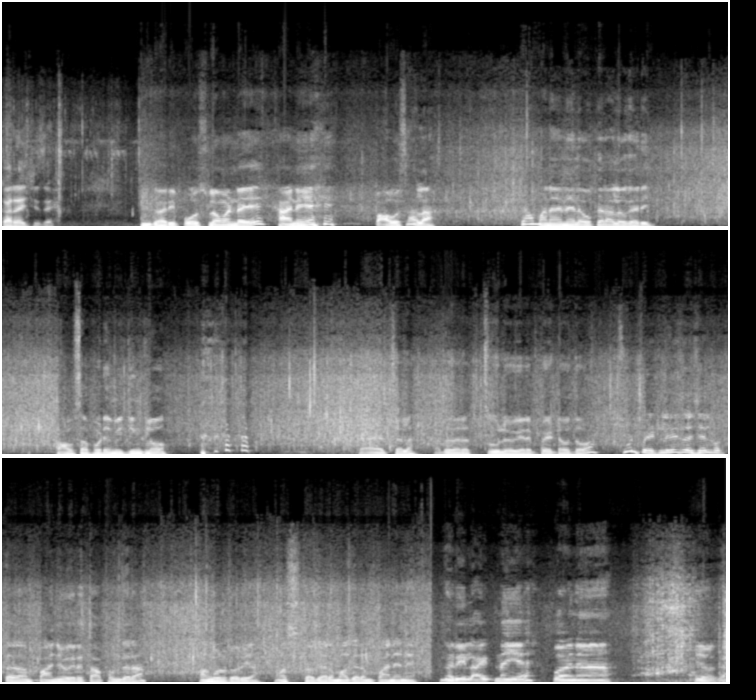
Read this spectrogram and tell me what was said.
करायचीच आहे. घरी पोचलो मंडळी आणि पाऊस आला. त्या मनाने लवकर आलो घरी. पावसापुढे मी जिंकलो. काय चला आता जरा चूल वगैरे पेटवतो. चूल पेटलेलीच असेल फक्त पाणी वगैरे तापून जरा आंघोळ करूया. मस्त गरमागरम पाण्याने. घरी लाइट नाही आहे पण हे बघा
